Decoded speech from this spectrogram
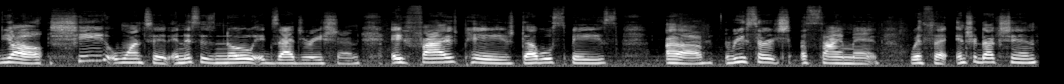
y'all she wanted and this is no exaggeration a five page double space uh research assignment with an introduction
